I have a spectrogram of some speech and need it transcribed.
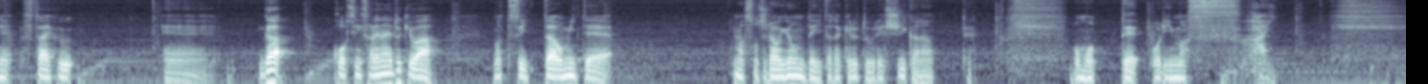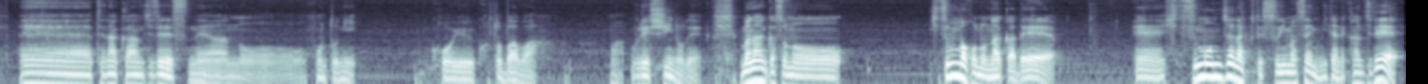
ね、スタイフ、えー、が更新されないときは、まあ、ツイッターを見て、まあ、そちらを読んでいただけると嬉しいかなって思っております。はい。えー、てな感じでですね、あの本当にこういう言葉は、まあ、嬉しいので、まあ、なんかその、質問箱の中で、えー、質問じゃなくてすいませんみたいな感じで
